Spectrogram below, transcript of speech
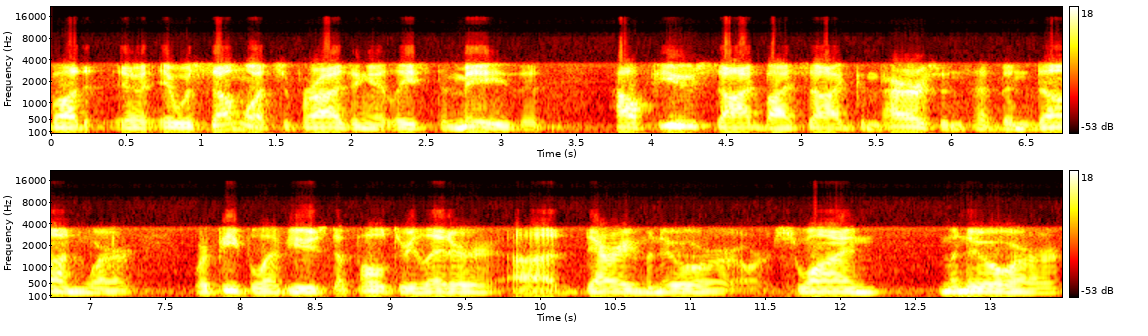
But it, it was somewhat surprising, at least to me, that how few side-by-side comparisons have been done where where people have used a poultry litter, uh, dairy manure, or swine manure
